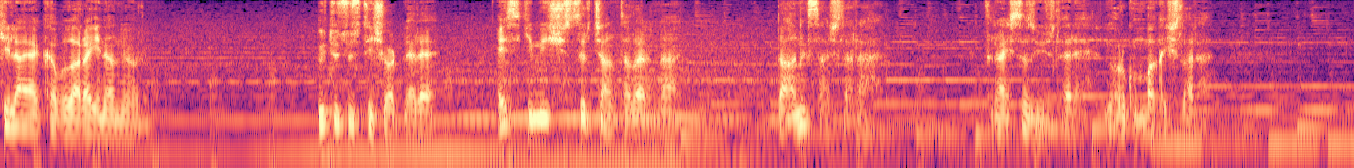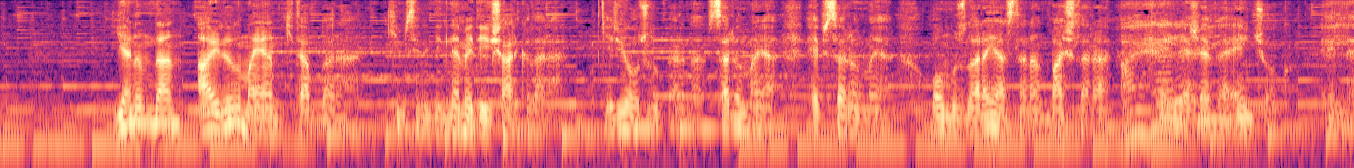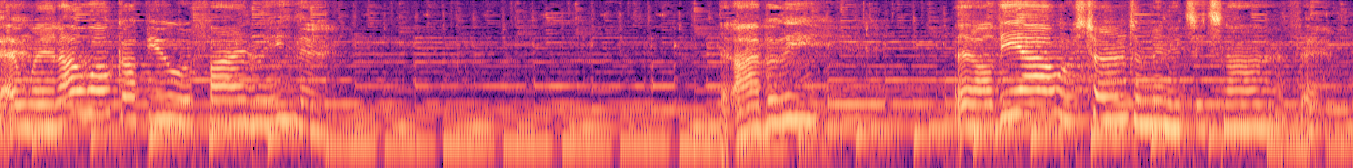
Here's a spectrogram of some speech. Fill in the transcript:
Kil ayakkabılara inanıyorum. Ütüsüz tişörtlere, eskimiş sırt çantalarına, dağınık saçlara, tıraşsız yüzlere, yorgun bakışlara, yanından ayrılmayan kitaplara, kimsenin dinlemediği şarkılara, gece yolculuklarına, sarılmaya, hep sarılmaya, omuzlara yaslanan başlara, ellere ve en çok ellere. I believe that all the hours turn to minutes, it's not fair.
